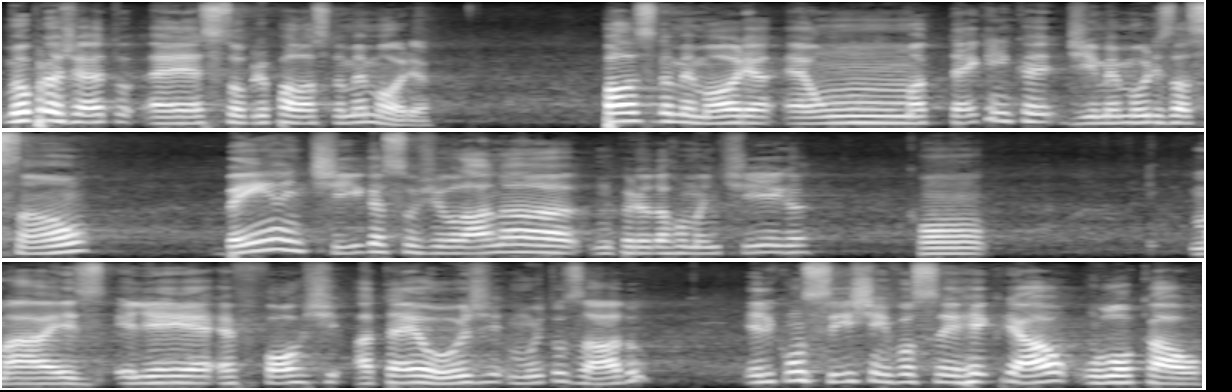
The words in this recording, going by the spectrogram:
O meu projeto é sobre o Palácio da Memória. Palácio da Memória é uma técnica de memorização bem antiga, surgiu lá na, no período da Roma Antiga, com, mas ele é, é forte até hoje, muito usado. Ele consiste em você recriar um local,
